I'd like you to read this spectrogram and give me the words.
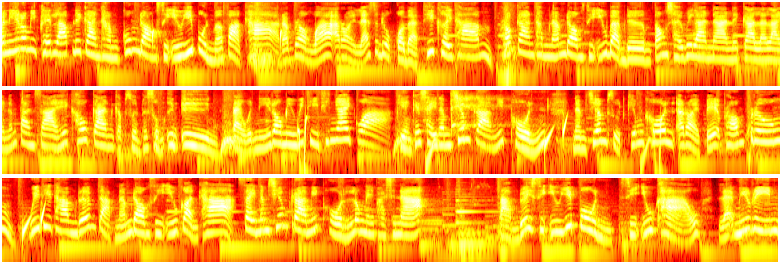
วันนี้เรามีเคล็ดลับในการทำกุ้งดองซีอิ๊วญี่ปุ่นมาฝากค่ะ รับรองว่าอร่อยและสะดวกกว่าแบบที่เคยทำ เพราะการทำน้ำดองซีอิ๊วแบบเดิมต้องใช้เวลานานในการละลายน้ำตาลทรายให้เข้ากันกับส่วนผสมอื่น ๆ แต่วันนี้เรามีวิธีที่ง่ายกว่า เพียงแค่ใช้น้ำเชื่อมตรามิตรผล น้ำเชื่อมสูตรเข้มข้น อร่อยเป๊ะพร้อมปรุง วิธีทำเริ่มจากน้ำดองซีอิ๊วก่อนค่ะ ใส่น้ำเชื่อมตรามิตรผลลงในภาชนะ ตามด้วยซีอิ๊วญี่ปุ่น ซีอิ๊วขาว และมิริน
